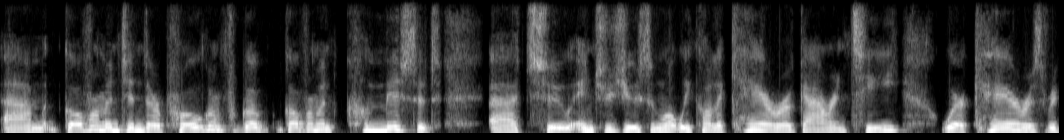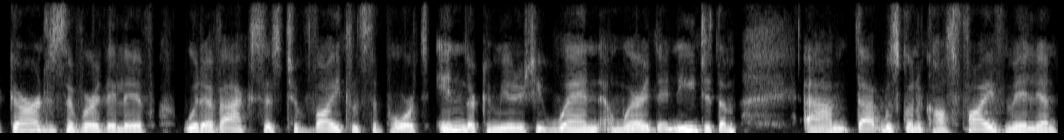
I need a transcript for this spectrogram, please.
Um, government, in their programme for go- government, committed uh, to introducing what we call a carer guarantee, where carers, regardless of where they live, would have access to vital supports in their community when and where they needed them. Um, that was going to cost five million.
